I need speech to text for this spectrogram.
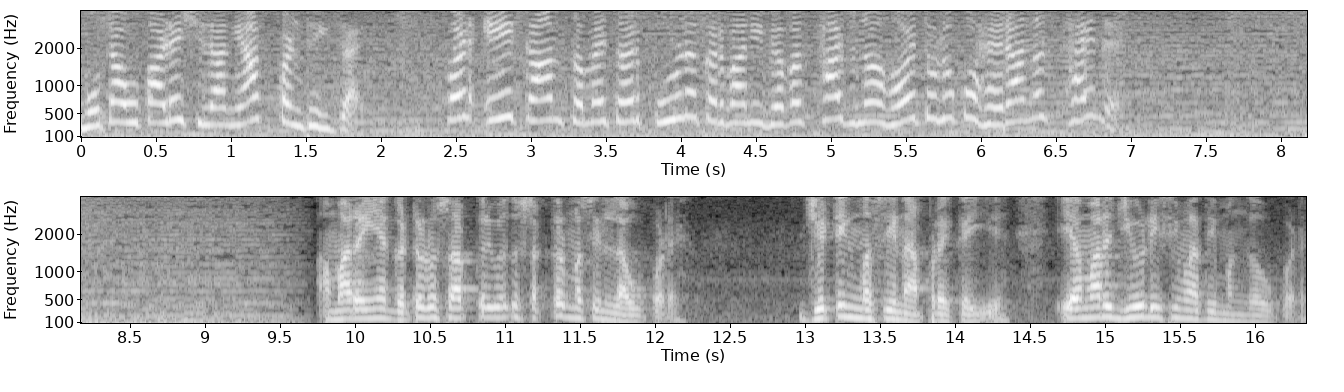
મોટા ઉપાડે શિલાન્યાસ પણ થઈ જાય. પણ એ કામ સમયસર પૂર્ણ કરવાની વ્યવસ્થા જ ન હોય તો લોકો હેરાન જ થાય ને. અમારે અહીંયા ગટરો સાફ કરવી હોય તો શક્કર મશીન લાવવું પડે. જેટિંગ મશીન આપણે કહીએ. એ અમારે જીઓડીસીમાંથી મંગાવવું પડે.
